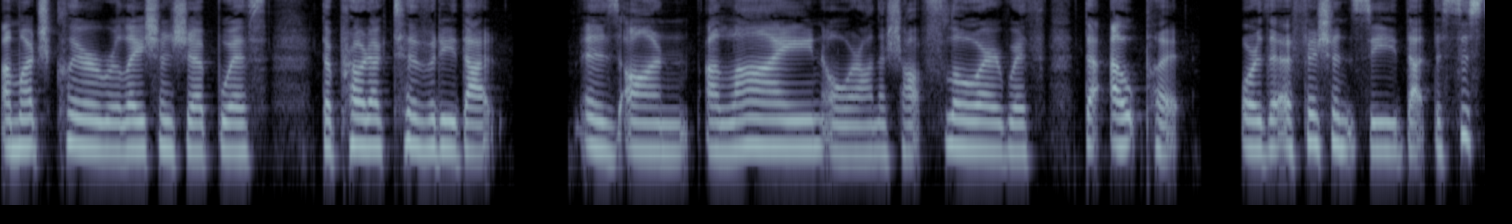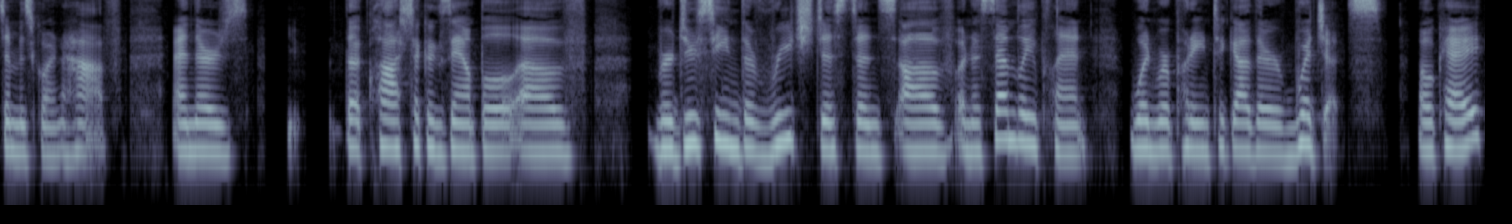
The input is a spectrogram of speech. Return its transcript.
a much clearer relationship with the productivity that is on a line or on the shop floor with the output or the efficiency that the system is going to have. And there's the classic example of reducing the reach distance of an assembly plant when we're putting together widgets. Okay,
